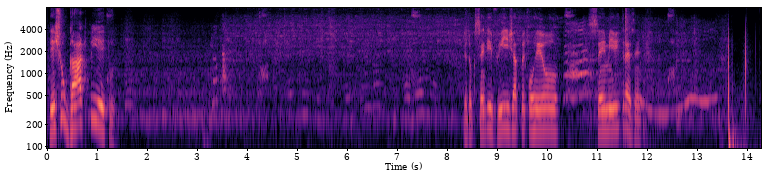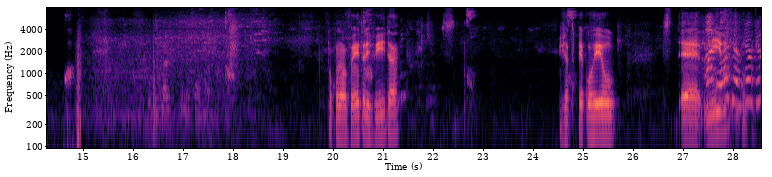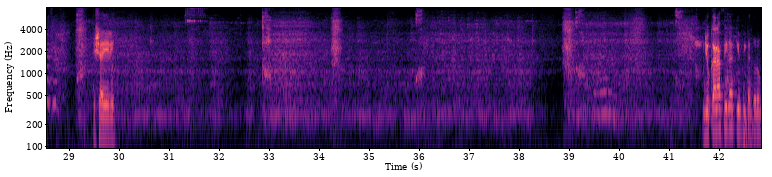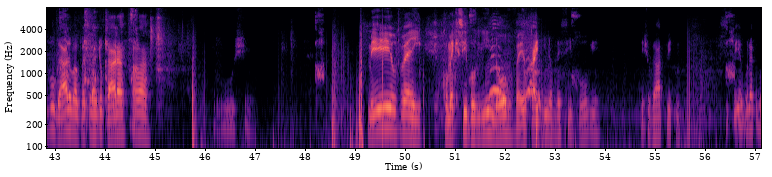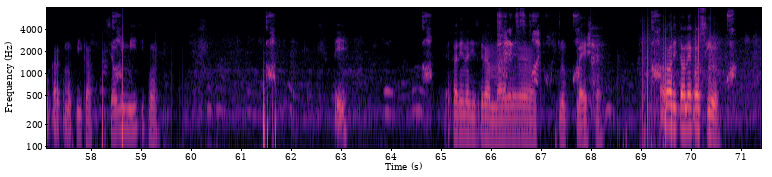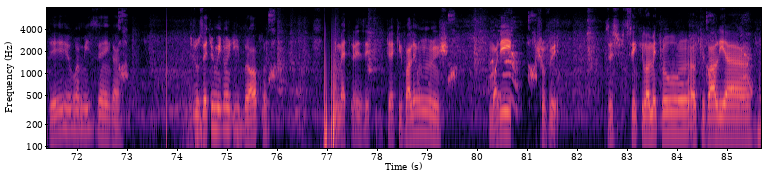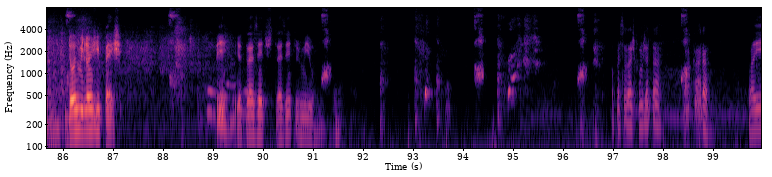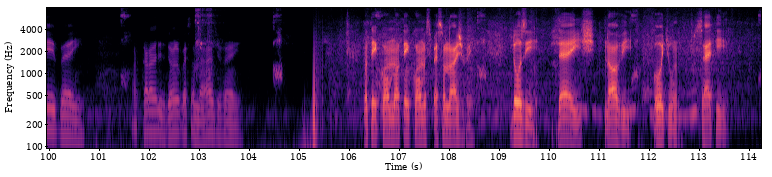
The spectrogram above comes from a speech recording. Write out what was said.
Deixa o gato, Pietro. Eu tô com 100 de vida e já percorreu 100.300. Tô com 90 de vida. Já percorreu é, mil. tipo, deixa ele. E o cara fica aqui, fica todo bugado, o personagem do cara. Olha lá. Oxi. Meu, véi. Como é que esse bug de novo, velho? Eu caí de novo nesse bug. Deixa o gato, Vitor. Se vê o boneco do cara como fica. Isso é o limite, pô. Vê. É a Karina desgramada, Karina que não presta. Olha lá onde tá o negocinho. Deu a misenga. Os 200 milhões de brócolis. De metro que equivale a uns. De. Deixa eu ver. 100 km é vale a 2 milhões de. Pi, e 300, 300 mil. O personagem como já tá. Olha a cara. Aí, véi. A cara desgrama do personagem, véi. Não tem como, não tem como esse personagem, véi. 12, 10, 9, 8, 7,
